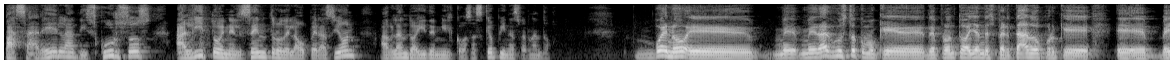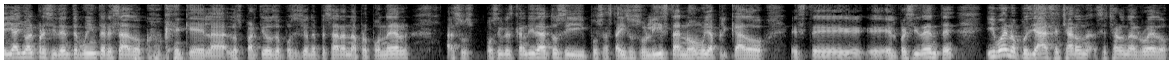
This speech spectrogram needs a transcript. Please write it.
pasarela, discursos, alito en el centro de la operación, hablando ahí de mil cosas. ¿Qué opinas, Fernando? Bueno, eh, me, da gusto como que de pronto hayan despertado porque eh, veía yo al presidente muy interesado como que, los partidos de oposición empezaran a proponer a sus posibles candidatos y pues hasta hizo su lista, ¿no? Muy aplicado este el presidente. Y bueno, pues ya se echaron, se echaron al ruedo.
